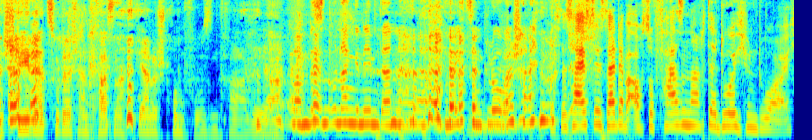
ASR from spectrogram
Ich stehe dazu, dass ich an Fasnacht gerne Strumpfhosen trage, ja. War ein bisschen unangenehm dann äh, auf dem Weg zum Klo wahrscheinlich. Das heißt, ihr seid aber auch so Phasen nach der durch und durch.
